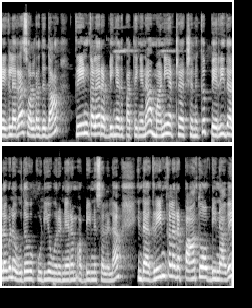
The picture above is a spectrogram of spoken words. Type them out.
ரெகுலராக சொல்கிறது தான் க்ரீன் கலர் அப்படிங்கிறது பார்த்தீங்கன்னா மணி அட்ராக்ஷனுக்கு பெரிதளவில் உதவக்கூடிய ஒரு நிறம் அப்படின்னு சொல்லலாம். இந்த க்ரீன் கலரை பார்த்தோம் அப்படின்னாவே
